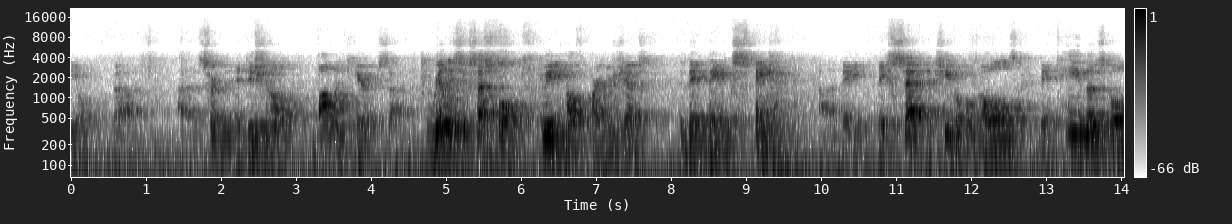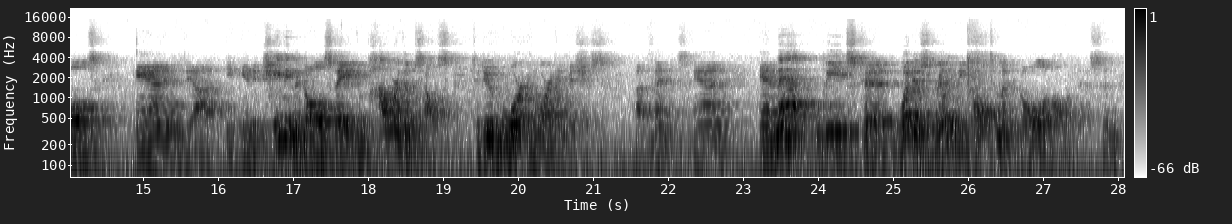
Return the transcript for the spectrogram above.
you know, uh, uh, certain additional volunteers. Uh, really successful community health partnerships, they, they expand. Uh, they, they set achievable goals, they attain those goals, and uh, in, in achieving the goals, they empower themselves to do more and more ambitious uh, things. And, and that leads to what is really the ultimate goal of all of this. And,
